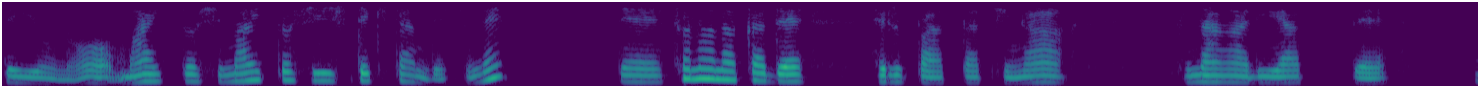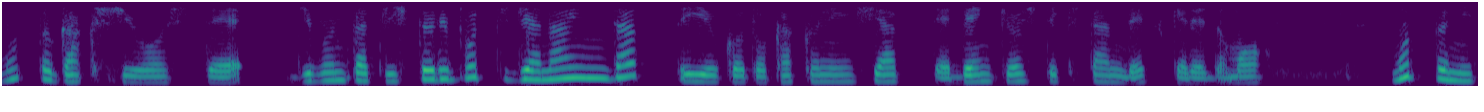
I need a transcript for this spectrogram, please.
ていうのを毎年毎年してきたんですね。で、その中でヘルパーたちがつながり合って、もっと学習をして、自分たち一人ぼっちじゃないんだっていうことを確認し合って勉強してきたんですけれども、もっと日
